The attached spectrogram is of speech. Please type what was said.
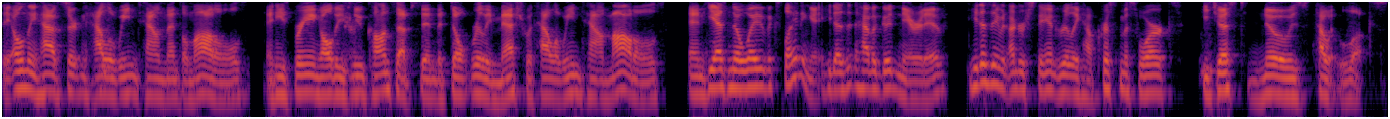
They only have certain Halloween Town mental models, and he's bringing all these new concepts in that don't really mesh with Halloween Town models. And he has no way of explaining it. He doesn't have a good narrative. He doesn't even understand really how Christmas works. He just knows how it looks.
